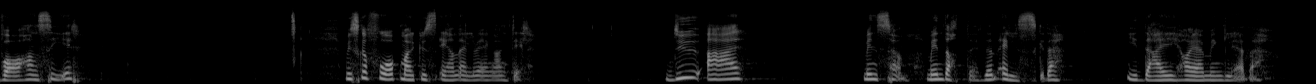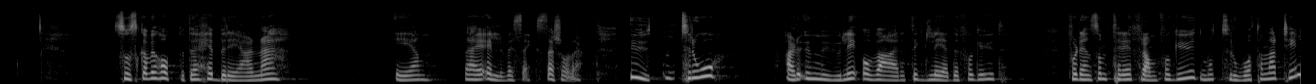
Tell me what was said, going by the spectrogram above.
hva han sier. Vi skal få opp Markus 1,11 en gang til. Du er min sønn, min datter, den elskede. I deg har jeg min glede. Så skal vi hoppe til hebreerne 1, nei, 11,6. Der står det. Uten tro er det umulig å være til glede for Gud. For den som trer fram for Gud, må tro at han er til,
